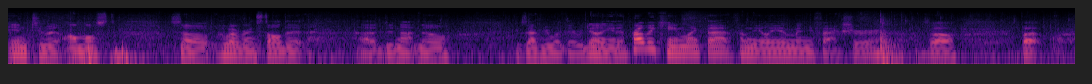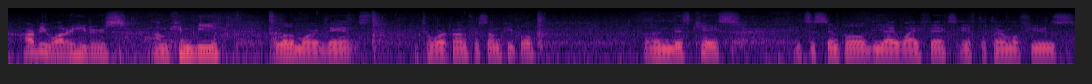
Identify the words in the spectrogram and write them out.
into it almost. So whoever installed it uh, did not know exactly what they were doing. And it probably came like that from the OEM manufacturer. So, but RV water heaters um, can be a little more advanced to work on for some people. In this case, it's a simple DIY fix if the thermal fuse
